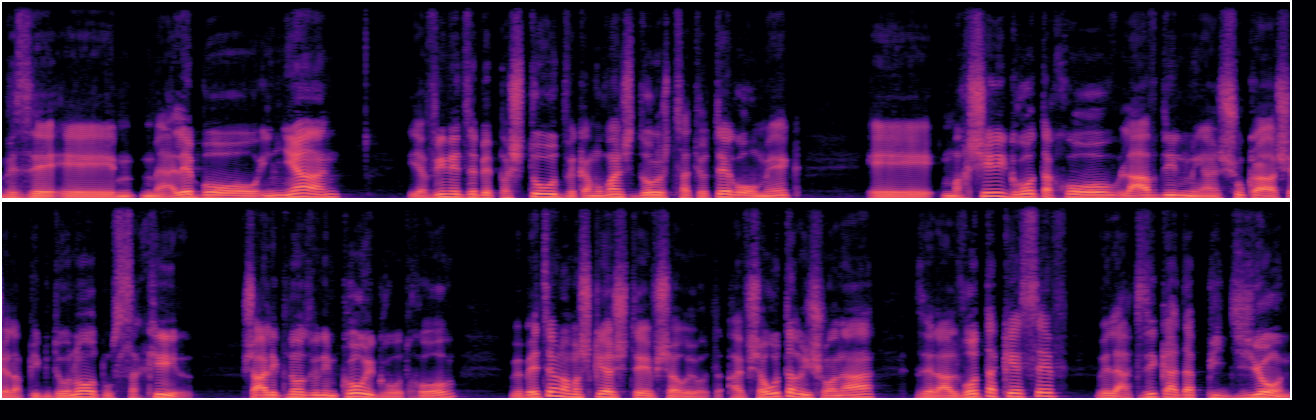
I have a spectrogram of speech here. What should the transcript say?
וזה אה, מעלה בו עניין, יבין את זה בפשטות, וכמובן שזה דורש קצת יותר עומק. אה, מכשיר אגרות החוב, להבדיל מהשוק של הפקדונות, הוא שכיר. אפשר לקנות ולמכור אגרות חוב, ובעצם למשקיע יש שתי אפשרויות. האפשרות הראשונה זה להלוות את הכסף ולהחזיק עד הפדיון,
